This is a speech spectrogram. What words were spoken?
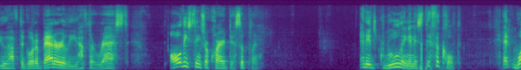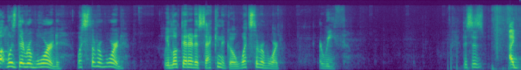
You have to go to bed early. You have to rest. All these things require discipline. And it's grueling and it's difficult. And what was the reward? What's the reward? We looked at it a second ago. What's the reward? A wreath. This is, I,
